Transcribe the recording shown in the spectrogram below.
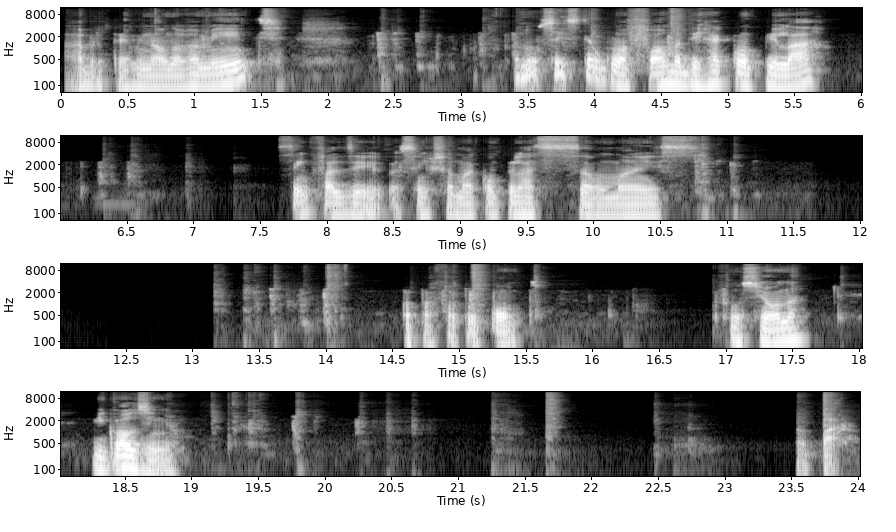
abro o terminal novamente. Eu não sei se tem alguma forma de recompilar sem fazer, sem chamar compilação, mas... Opa, faltou ponto. Funciona igualzinho. Opa.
